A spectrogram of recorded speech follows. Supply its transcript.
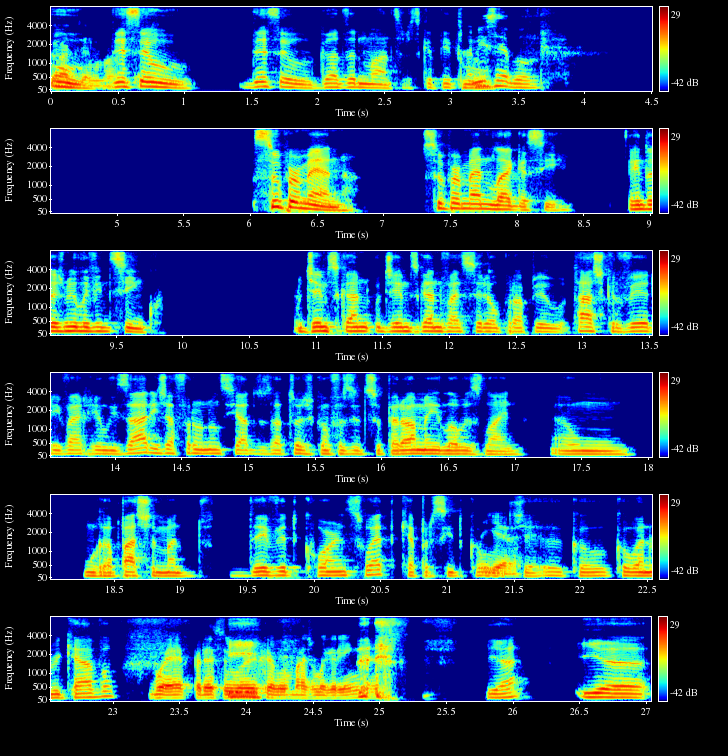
U, DCU, DCU, Gods and Monsters, capítulo 1. Isso é bom. Superman, Superman Legacy, em 2025. O James, Gunn, o James Gunn vai ser ele próprio, está a escrever e vai realizar, e já foram anunciados os atores que vão fazer de Super-Homem e Lois Lane. É um, um rapaz chamado David Cornsweat, que é parecido com, yeah. o, com, com o Henry Cavill. Ué, parece o Henry Cavill mais magrinho. Né? yeah. E, a,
